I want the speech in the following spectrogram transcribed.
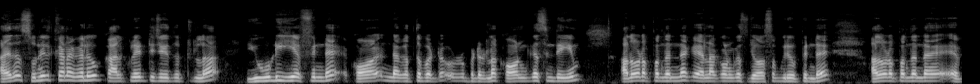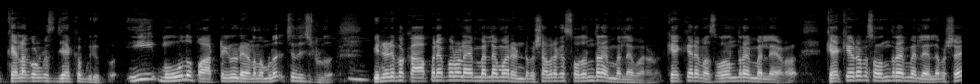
അതായത് സുനിൽ കനകലു കാൽക്കുലേറ്റ് ചെയ്തിട്ടുള്ള യു ഡി എഫിന്റെ കോനകത്ത് പെട്ടിട്ടുള്ള കോൺഗ്രസിന്റെയും അതോടൊപ്പം തന്നെ കേരള കോൺഗ്രസ് ജോസഫ് ഗ്രൂപ്പിന്റെ അതോടൊപ്പം തന്നെ കേരള കോൺഗ്രസ് ജേക്കബ് ഗ്രൂപ്പ്. ഈ മൂന്ന് പാർട്ടികളുടെയാണ് നമ്മൾ ചിന്തിച്ചിട്ടുള്ളത്. പിന്നീട് ഇപ്പോൾ കാപ്പനെ പോലുള്ള എം എൽ എമാരുണ്ട് പക്ഷേ അവരൊക്കെ സ്വതന്ത്ര എം എൽ എമാരാണ് കെ കെ രമ സ്വതന്ത്ര എം എൽ എ ആണ്. കെ കെ രമ സ്വതന്ത്ര എം എൽ എ അല്ല. പക്ഷേ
